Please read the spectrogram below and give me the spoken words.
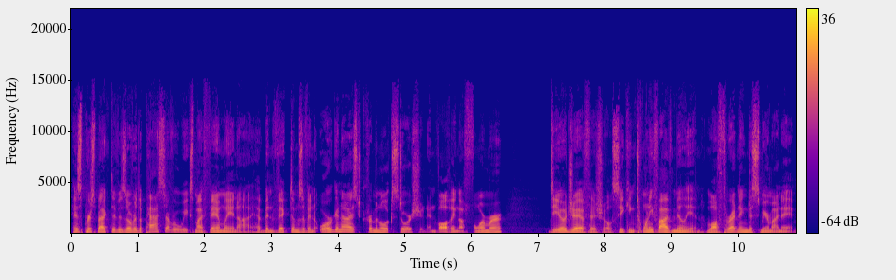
His perspective is over the past several weeks, my family and I have been victims of an organized criminal extortion involving a former DOJ official seeking 25 million while threatening to smear my name.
